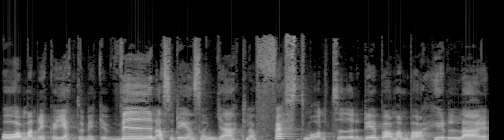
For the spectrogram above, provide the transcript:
Och man dricker jättemycket vin, alltså det är en sån jäkla festmåltid. Det är bara, man bara hyllar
